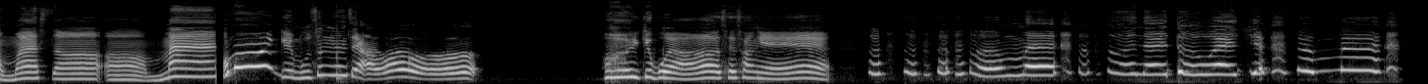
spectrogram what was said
엄마 왔어. 엄마. 어머, 이게 무슨 냄새야? 아, 이게 뭐야, 세상에. 엄마, 어, 날 도와줘, 엄마.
